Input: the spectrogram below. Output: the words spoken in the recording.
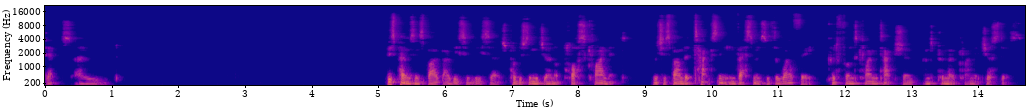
debts owed. This poem is inspired by recent research published in the journal PLOS Climate, which has found that taxing investments of the wealthy could fund climate action and promote climate justice.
